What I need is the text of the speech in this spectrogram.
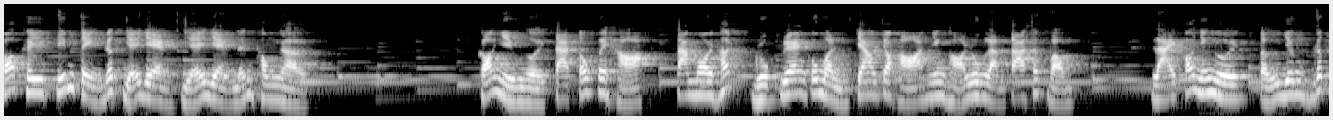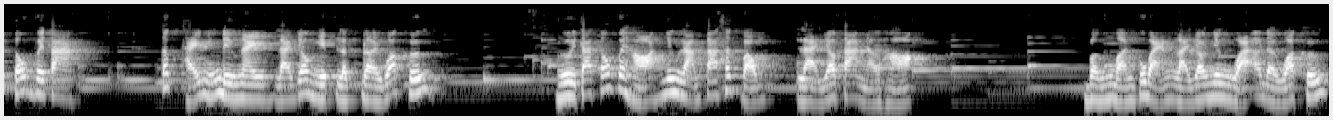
có khi kiếm tiền rất dễ dàng dễ dàng đến không ngờ có nhiều người ta tốt với họ, ta môi hết ruột gan của mình trao cho họ nhưng họ luôn làm ta thất vọng. Lại có những người tự dưng rất tốt với ta. Tất thảy những điều này là do nghiệp lực đời quá khứ. Người ta tốt với họ nhưng làm ta thất vọng là do ta nợ họ. Vận mệnh của bạn là do nhân quả ở đời quá khứ.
